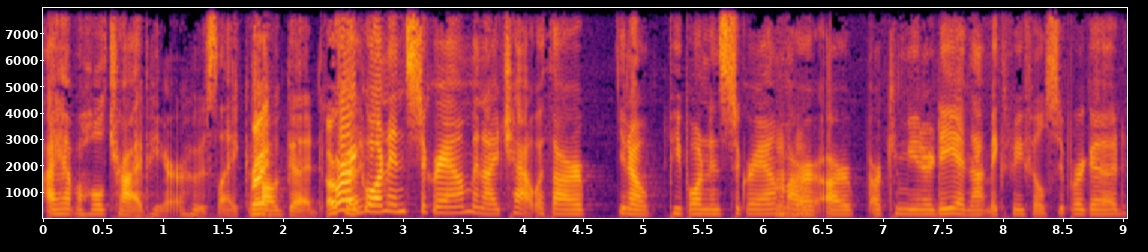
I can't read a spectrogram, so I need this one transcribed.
I have a whole tribe here who's like Right. all good. Or I go on Instagram and I chat with our, you know, people on Instagram, Mm-hmm. our, our, our community, and that makes me feel super good.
